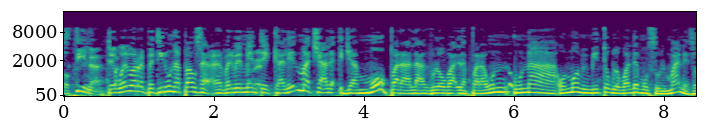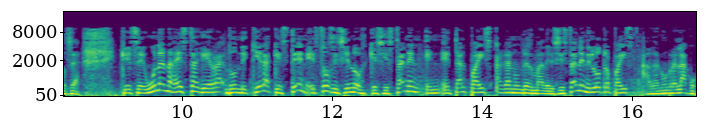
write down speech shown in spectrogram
Palestina. Te Pa- vuelvo a repetir una pausa eh, brevemente. Khaled Machal llamó para la global, para un, una, un movimiento global de musulmanes. O sea, que se unan a esta guerra donde quiera que estén. Estos diciendo que si están en, en, en tal país hagan un desmadre. Si están en el otro país hagan un relajo.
